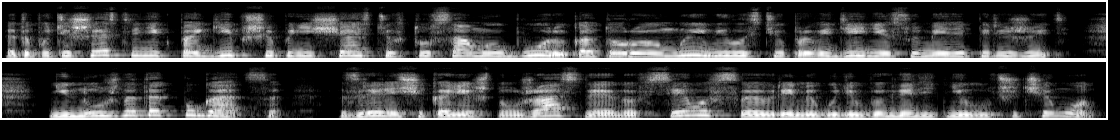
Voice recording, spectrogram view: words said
Это путешественник, погибший по несчастью в ту самую бурю, которую мы, милостью проведения, сумели пережить. Не нужно так пугаться. Зрелище, конечно, ужасное, но все мы в свое время будем выглядеть не лучше, чем он.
